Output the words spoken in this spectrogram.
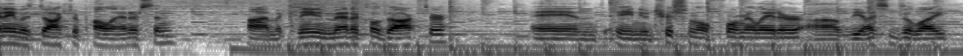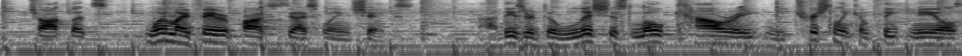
My name is Dr. Paul Anderson. I'm a Canadian medical doctor and a nutritional formulator of the IsaDelight chocolates. One of my favorite products is the IsaLean shakes. Uh, these are delicious, low-calorie, nutritionally complete meals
